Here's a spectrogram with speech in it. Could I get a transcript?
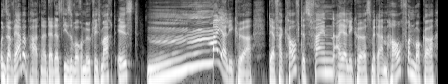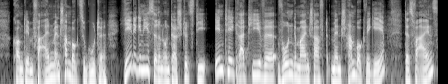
Unser Werbepartner, der das diese Woche möglich macht, ist Meierlikör. Der Verkauf des feinen Eierlikörs mit einem Hauch von Mokka kommt dem Verein Mensch Hamburg zugute. Jede Genießerin unterstützt die integrative Wohngemeinschaft Mensch Hamburg WG des Vereins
